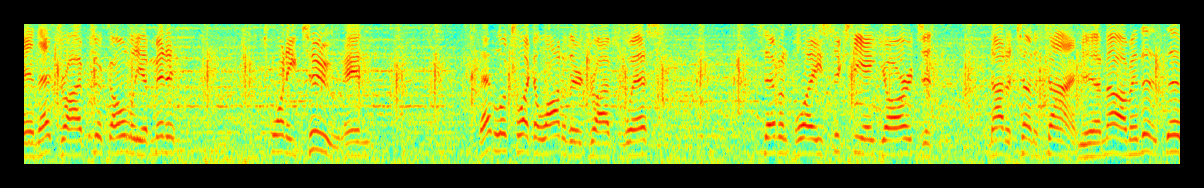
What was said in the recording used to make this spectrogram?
And that drive took only a minute 22. And that looks like a lot of their drives, Wes. Seven plays, 68 yards, and not a ton of time. Yeah, no, I mean they, they,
